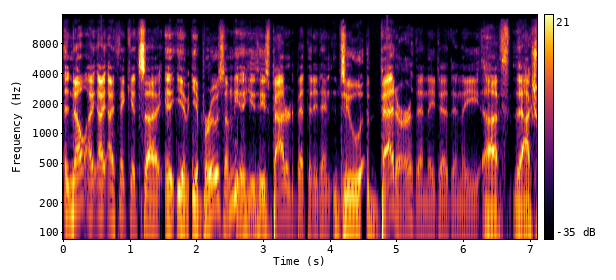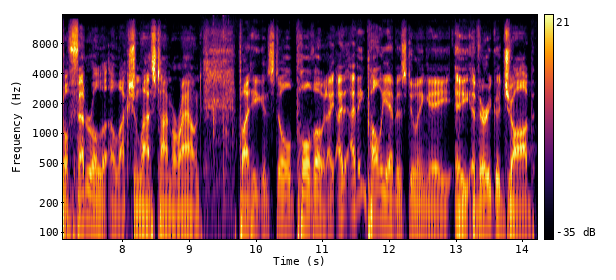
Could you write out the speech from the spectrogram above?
No, I, I think it's uh, you, you, bruise him. He's, battered a bit that he didn't do better than they did in the uh, the actual federal election last time around, but he can still pull vote. I, I, I think Poilievre is doing a, a, a very good job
